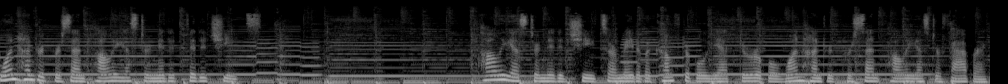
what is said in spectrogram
100% polyester knitted fitted sheets. Polyester knitted sheets are made of a comfortable yet durable 100% polyester fabric.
